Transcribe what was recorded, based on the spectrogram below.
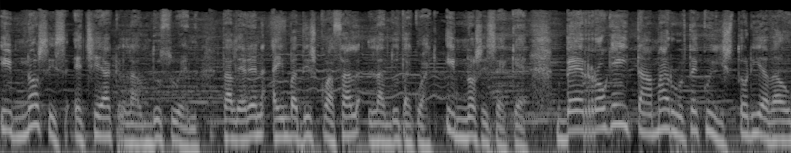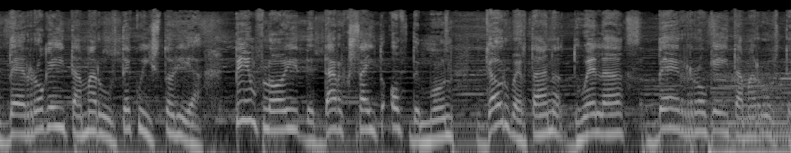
hipnosis etxeak landu zuen. Taldearen hainbat disko azal landutakoak, hipnosiseke. Berrogeita amar urteko historia dau, berrogeita amar urteko historia. Pink Floyd, The Dark Side of the Moon, gaur bertan duela berrogeita amar urte.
